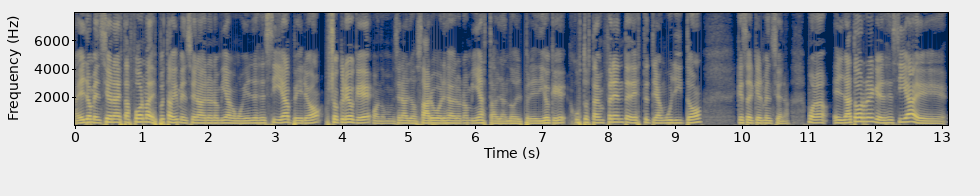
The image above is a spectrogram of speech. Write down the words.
Él lo menciona de esta forma, después también menciona agronomía, como bien les decía, pero yo creo que cuando menciona los árboles de agronomía está hablando del predio que justo está enfrente de este triangulito que es el que él menciona. Bueno, en la torre que les decía eh,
